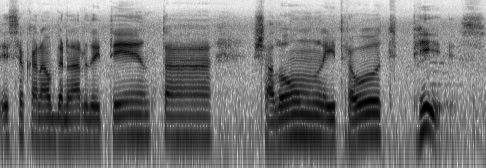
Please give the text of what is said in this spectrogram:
Esse é o canal Bernardo 80. Shalom, letra out, peace.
